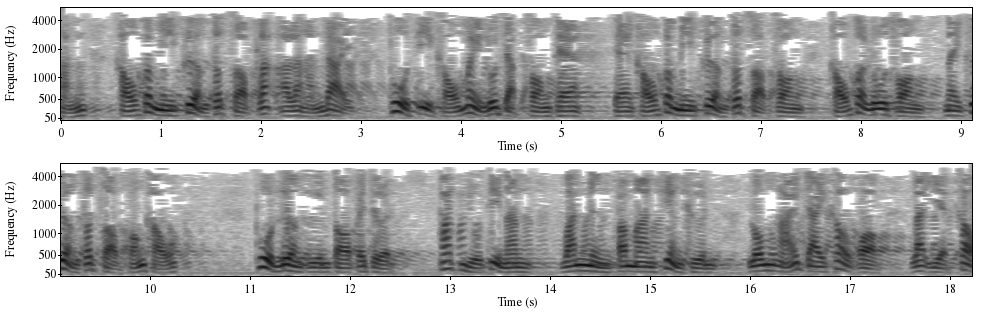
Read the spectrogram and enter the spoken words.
หันต์เขาก็มีเครื่องทดสอบพระอรหันต์ได้ ผู้ที่เขาไม่รู้จักทองแท้ แต่เขาก็มีเครื่องทดสอบทอง เขาก็รู้ทองในเครื่องทดสอบของเขา พูดเรื่องอื่นต่อไปเถิด พักอยู่ที่นั้น วันหนึ่งประมาณเที่ยงคืน ลมหายใจเข้าออกละเอียดเข้า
